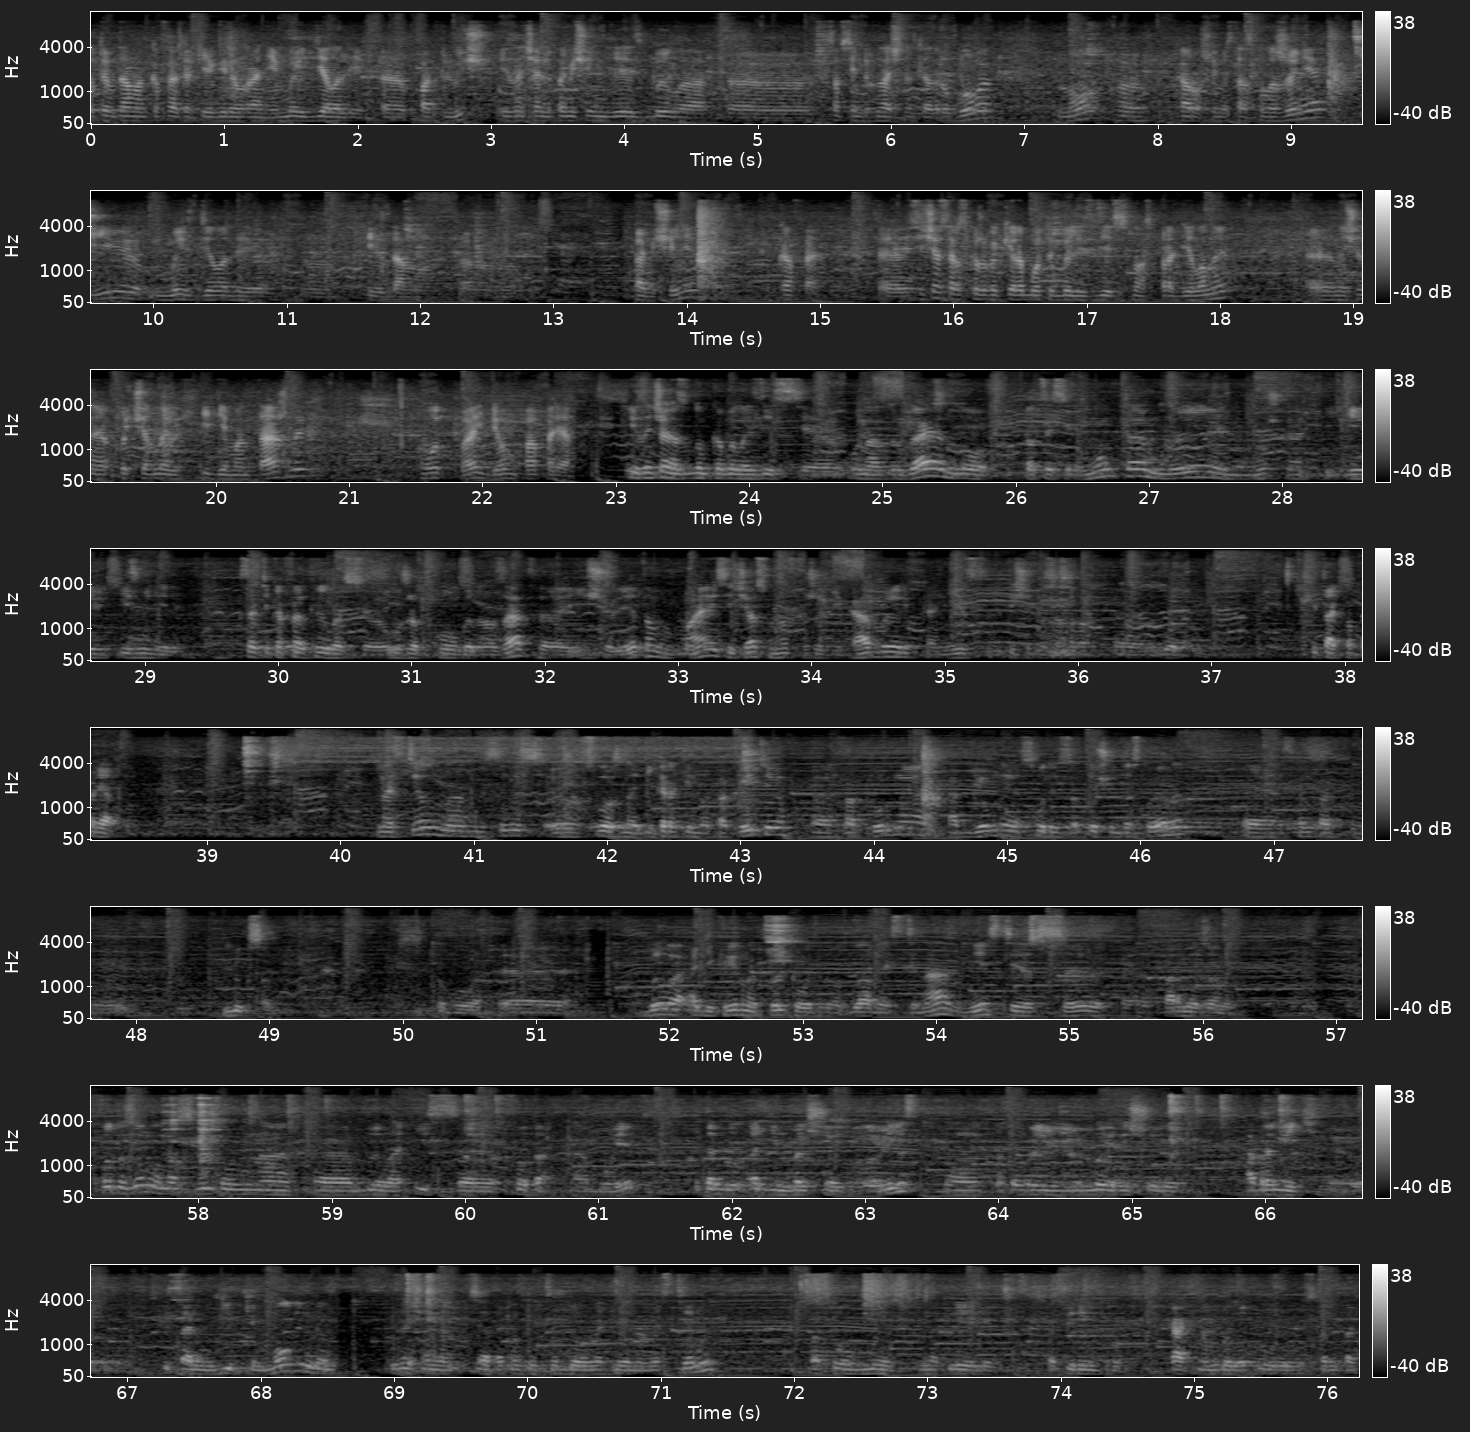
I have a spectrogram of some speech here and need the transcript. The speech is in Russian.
Работы в данном кафе, как я говорил ранее, мы делали э, под ключ. Изначально помещение здесь было э, совсем предназначено для другого, но э, хорошее месторасположение, и мы сделали э, из данного э, помещения кафе. Э, сейчас я расскажу, какие работы были здесь у нас проделаны, э, начиная от черновых и демонтажных. Вот пойдем по порядку. Изначально задумка была здесь э, у нас другая, но в процессе ремонта мы немножко идею изменили. Кстати, кафе открылось э, уже полгода назад, э, еще летом, в мае. Сейчас у нас уже декабрь, конец 2020 э, года. Итак, по порядку. На стену наносилось сложное декоративное покрытие, фактурное, объемное, смотрится очень достойно, скажем так, люксом. Вот. Была одекрирована только вот эта вот главная стена вместе с парной зоной. Фотозона у нас выполнена э, была из э, фотообоев. Это был один большой лист, э, который мы решили обрамить э, специальным гибким молдингом. Изначально вся эта конструкция была наклеена на стену, потом мы наклеили по периметру, как нам было, скажем так,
